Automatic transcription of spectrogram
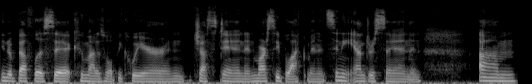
you know Beth Lisick, who might as well be queer, and Justin and Marci Blackman and Sini Anderson, and um,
